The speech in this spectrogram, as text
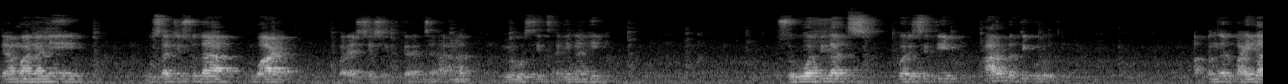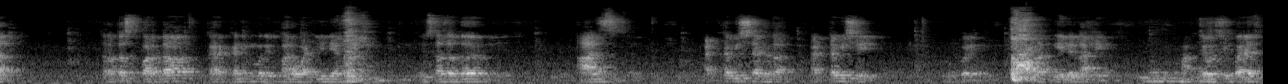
त्या मानाने ऊसाची सुद्धा वाढ बऱ्याचशा शेतकऱ्यांच्या रानात व्यवस्थित झाली नाही. सुरुवातीलाच परिस्थिती फार प्रतिकूल होती. आपण जर पाहिला तर आता स्पर्धा कारखान्यांमध्ये फार वाढलेली आहे. ऊसाचा दर आज अठ्ठावीसच्या घरात अठ्ठावीसशे रुपये गेलेला आहे. मागच्या वर्षी बऱ्याच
